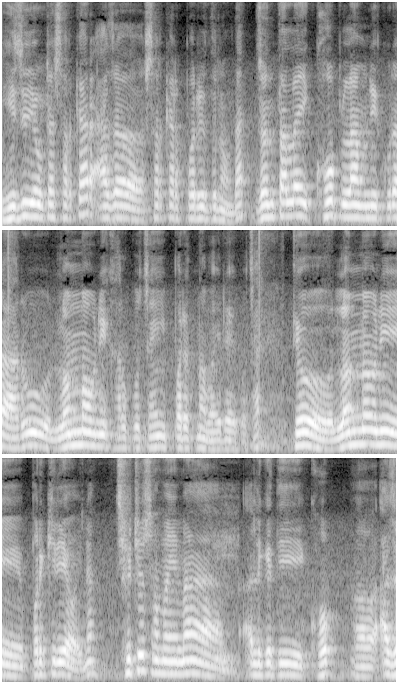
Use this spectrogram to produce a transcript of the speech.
हिजो एउटा सरकार आज सरकार परिवर्तन हुँदा जनतालाई खोप लाउने कुराहरू लम्बाउने खालको चाहिँ प्रयत्न भइरहेको छ। त्यो लम्ब्याउने प्रक्रिया होइन छिटो समयमा अलिकति खोप आज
